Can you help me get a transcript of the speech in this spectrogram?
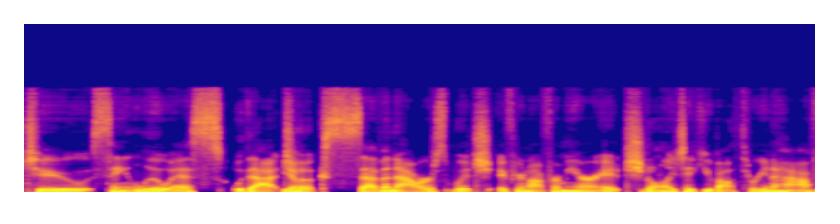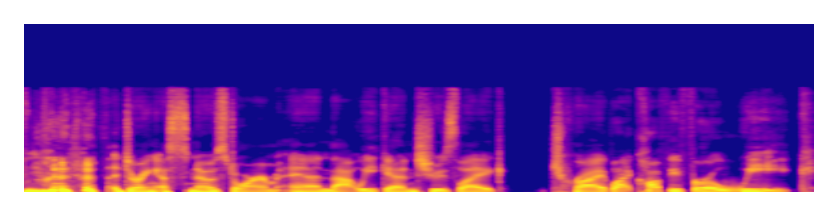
to St. Louis that Yep. took seven hours. Which, if you're not from here, it should only take you about three and a half uh, during a snowstorm. And that weekend, she was like, try black coffee for a week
